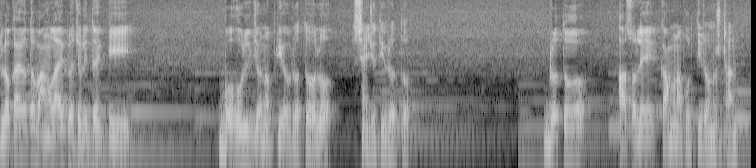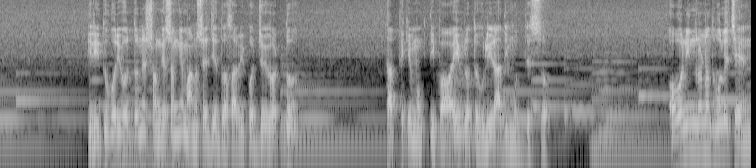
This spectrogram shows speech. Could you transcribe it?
লোকায়ত বাংলায় প্রচলিত একটি বহুল জনপ্রিয় ব্রত হল সেঁজুতি ব্রত। ব্রত আসলে কামনাপূর্তির অনুষ্ঠান। ঋতু পরিবর্তনের সঙ্গে সঙ্গে মানুষের যে দশা বিপর্যয় ঘটত তার থেকে মুক্তি পাওয়াই ব্রতগুলির আদিম উদ্দেশ্য। অবনীন্দ্রনাথ বলেছেন,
